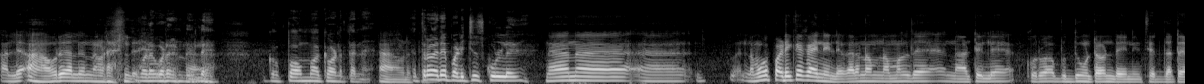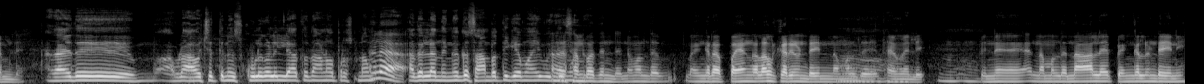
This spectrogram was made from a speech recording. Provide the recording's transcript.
അല്ല ആ ഒരു അല്ല അവിടെ ഉണ്ട്. ഇവിടെ ഇവിടെ ഉണ്ട് അല്ലേ? ഉപ്പ അമ്മ ഒക്കെ അവിടെ തന്നെ. എത്ര വരെ പഠിച്ചു സ്കൂളിൽ ഞാൻ നമുക്ക് പഠിക്കാൻ കഴിഞ്ഞില്ല. കാരണം നമ്മളുടെ നാട്ടിലെ കുറവ് ബുദ്ധിമുട്ടുണ്ടായിന് ചെറുത ടൈമിൽ അതായത് അവിടെ ആവശ്യത്തിന് സ്കൂളുകളില്ലാത്തതാണോ പ്രശ്നം? അല്ല. അതെല്ലാം നിങ്ങൾക്ക് സാമ്പത്തികമായി സമ്പത്തുണ്ട്. നമ്മളുടെ ഭയങ്കര പയങ്കൾ ആൾക്കാരുണ്ടായിന് നമ്മളുടെ ഫാമിലി. പിന്നെ നമ്മളുടെ നാല് പെങ്ങളുണ്ടായിന്.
